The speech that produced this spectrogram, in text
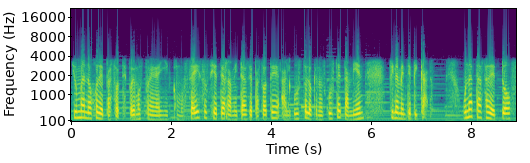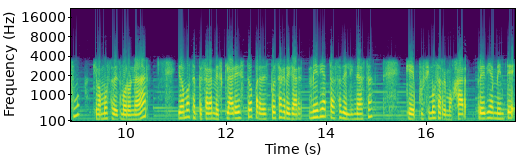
y un manojo de pasote. Podemos poner ahí como seis o siete ramitas de pasote al gusto, lo que nos guste, también finamente picado. Una taza de tofu que vamos a desmoronar y vamos a empezar a mezclar esto para después agregar media taza de linaza que pusimos a remojar previamente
